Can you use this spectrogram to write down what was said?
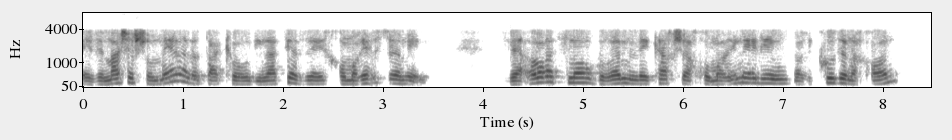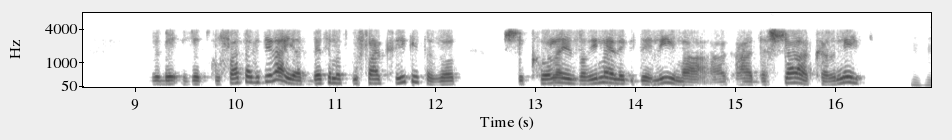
אה, ומה ששומר על אותה קואורדינציה זה חומרים מסוימים. והאור עצמו גורם לכך שהחומרים האלה הוא בריכוז הנכון, ותקופת הגדילה היא בעצם התקופה הקריטית הזאת, שכל האיברים האלה גדלים, העדשה, הקרנית, mm-hmm.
